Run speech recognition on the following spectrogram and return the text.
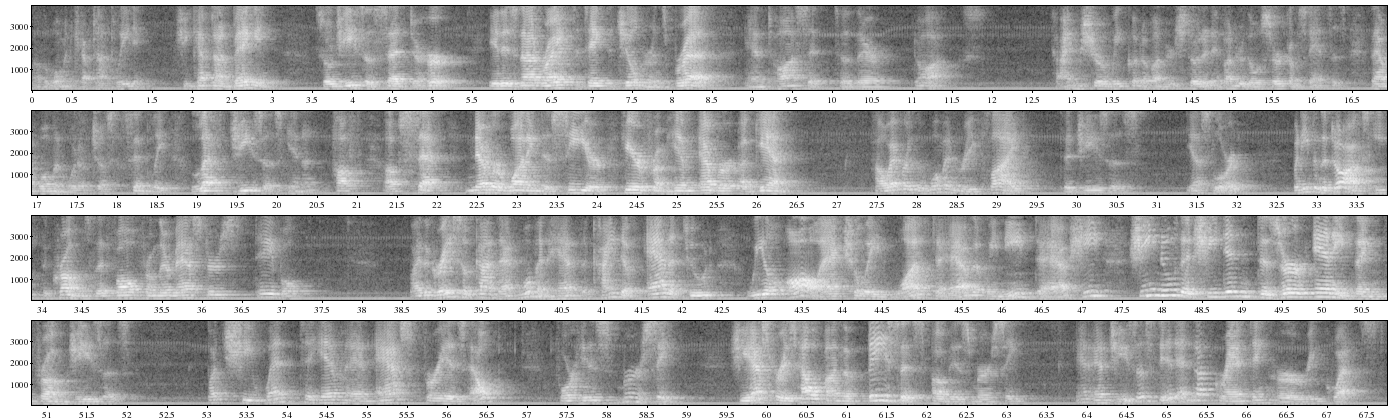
Well, the woman kept on pleading. She kept on begging. So Jesus said to her, It is not right to take the children's bread and toss it to their dogs. I'm sure we could have understood it if, under those circumstances, that woman would have just simply left Jesus in a huff, upset, never wanting to see or hear from him ever again. However, the woman replied to Jesus, Yes, Lord, but even the dogs eat the crumbs that fall from their master's table. By the grace of God, that woman had the kind of attitude we'll all actually want to have, that we need to have. She, she knew that she didn't deserve anything from Jesus, but she went to him and asked for his help, for his mercy. She asked for his help on the basis of his mercy, and, and Jesus did end up granting her request.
